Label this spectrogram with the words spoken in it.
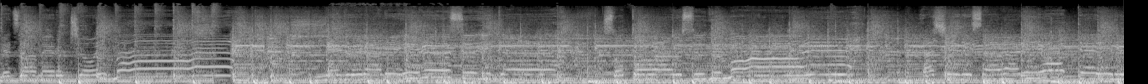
目覚めるちょい前。ねぐらで昼過ぎて外は薄曇。り足に触り合っている。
